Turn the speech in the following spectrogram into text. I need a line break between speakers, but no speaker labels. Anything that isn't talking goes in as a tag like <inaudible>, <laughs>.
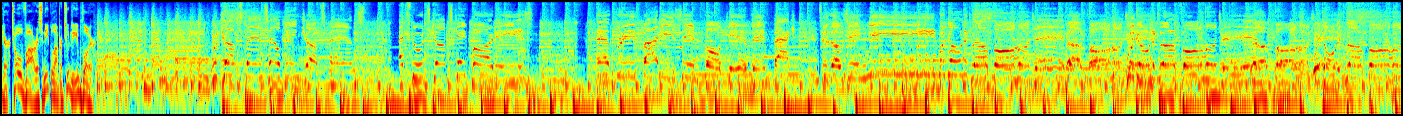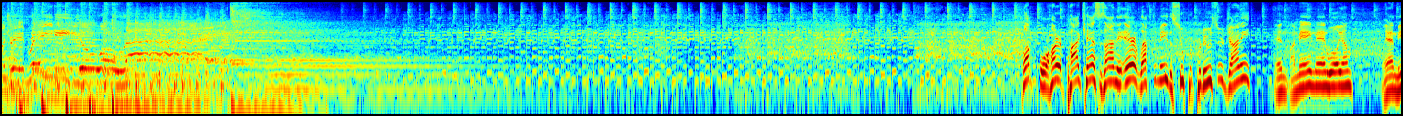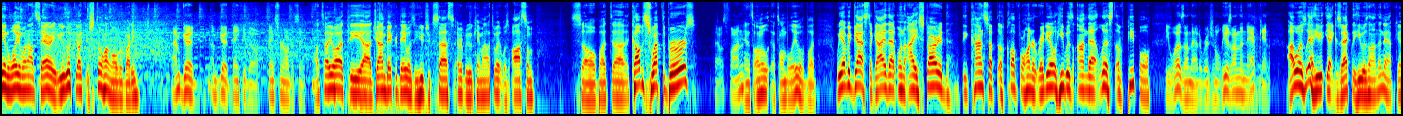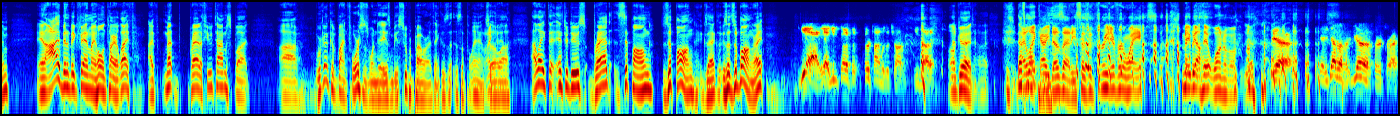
leader. Tovar is an equal opportunity employer.
We're Cubs fans helping Cubs fans at Stewart's Cubs cave parties. Club 400
podcast is on the air. Left of me, the super producer, Johnny, and my main man, William. Man, me and William went out Saturday. You look like you're still hungover, buddy.
I'm good. I'm good. Thank you, though. Thanks for noticing.
I'll tell you what, the uh, John Baker Day was a huge success. Everybody who came out to it was awesome. So, but uh, Cubs swept the Brewers,
That was fun.
and it's un- it's unbelievable. But we have a guest, a guy that when I started the concept of Club 400 Radio, he was on that list of people.
He was on that original. He was on the napkin.
I was, yeah, he, yeah, exactly. He was on the napkin, and I've been a big fan my whole entire life. I've met Brad a few times, but uh, we're going to combine forces one day and be a superpower. I think is the, is the plan.
Like
so uh, I like to introduce Brad Zibung. Zibung, exactly. Is that Zibung, right?
Yeah, yeah, you got it. The third time was a charm. You got it. <laughs>
Oh, good. Uh, 'cause
I
my-
like how he does that. He says it three different ways. <laughs> Maybe I'll hit one of them.
Yeah, <laughs> yeah, you got it. You got it on the third try.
